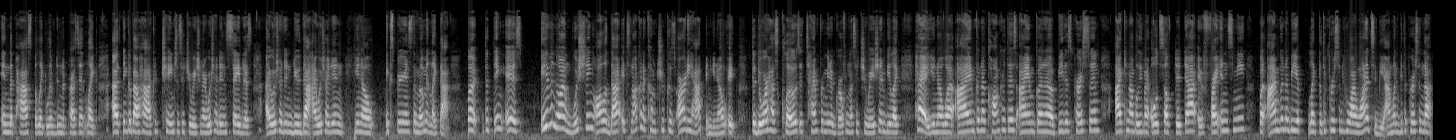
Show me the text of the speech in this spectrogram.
in the past but like lived in the present. Like I think about how I could change the situation. I wish I didn't say this. I wish I didn't do that. I wish I didn't, you know, experience the moment like that. But the thing is, even though I'm wishing all of that, it's not gonna come true because it already happened. You know, it the door has closed. It's time for me to grow from that situation and be like, hey, you know what? I am gonna conquer this. I am gonna be this person. I cannot believe my old self did that. It frightens me, but I'm gonna be like the, the person who I wanted to be. I'm gonna be the person that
